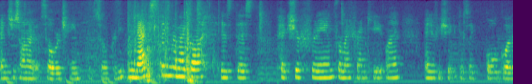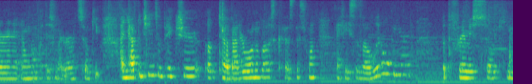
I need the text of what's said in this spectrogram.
and it's just on a silver chain. It's so pretty. Next thing that I got is this picture frame for my friend Caitlin. And if you shake it, there's like gold glitter in it. And I'm going to put this in my room. It's so cute. I have to change the picture to a better one of us because this one, my face is a little weird. But the frame is so cute.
